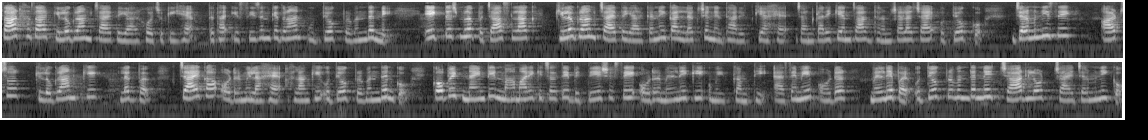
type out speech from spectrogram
साठ हज़ार किलोग्राम चाय तैयार हो चुकी है तथा इस सीज़न के दौरान उद्योग प्रबंधन ने एक दशमलव पचास लाख किलोग्राम चाय तैयार करने का लक्ष्य निर्धारित किया है। जानकारी के अनुसार धर्मशाला चाय उद्योग को जर्मनी से 800 किलोग्राम के लगभग चाय का ऑर्डर मिला है। हालाँकि उद्योग प्रबंधन को कोविड 19 महामारी के चलते विदेश से ऑर्डर मिलने की उम्मीद कम थी। ऐसे में ऑर्डर मिलने पर उद्योग प्रबंधन ने चार लोट चाय जर्मनी को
